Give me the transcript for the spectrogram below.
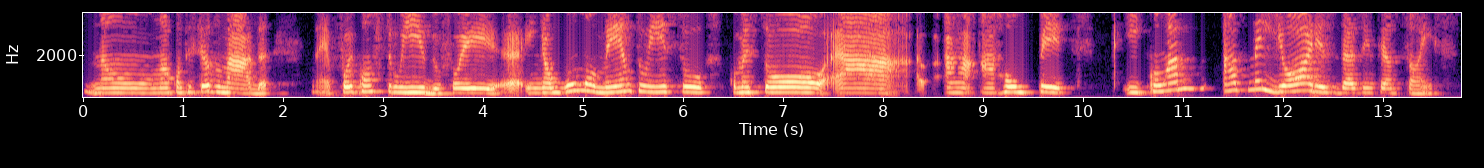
Não, não aconteceu do nada né, foi construído, foi eh, em algum momento isso começou a, a, a romper e com a, as melhores das intenções.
